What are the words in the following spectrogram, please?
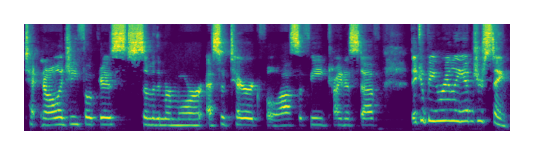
technology focused some of them are more esoteric philosophy kind of stuff they could be really interesting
